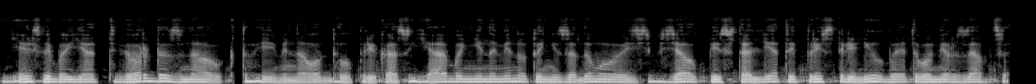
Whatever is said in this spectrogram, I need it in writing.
Если бы я твердо знал, кто именно отдал приказ, я бы ни на минуту не задумываясь взял пистолет и пристрелил бы этого мерзавца.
